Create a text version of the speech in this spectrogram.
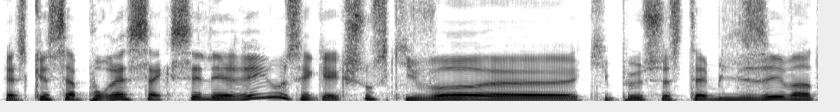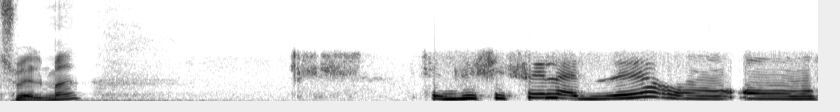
Est-ce que ça pourrait s'accélérer ou c'est quelque chose qui va, euh, qui peut se stabiliser éventuellement? C'est difficile à dire. On, on,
